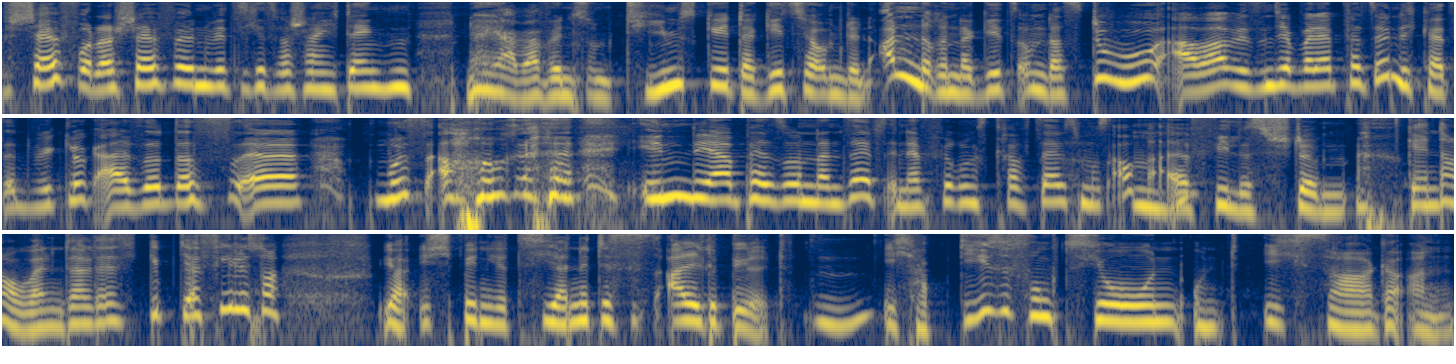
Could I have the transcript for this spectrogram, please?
Chef oder Chefin wird sich jetzt wahrscheinlich denken, naja, aber wenn es um Teams geht, da geht es ja um den anderen, da geht es um das Du. Aber wir sind ja bei der Persönlichkeitsentwicklung. Also das äh, muss auch in der Person dann selbst, in der Führungskraft selbst, muss auch mhm. Äh, vieles stimmen. Genau, weil es gibt ja vieles noch. Ja, ich bin jetzt hier, nicht das ist das alte Bild. Mhm. Ich habe diese Funktion und ich sage an.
